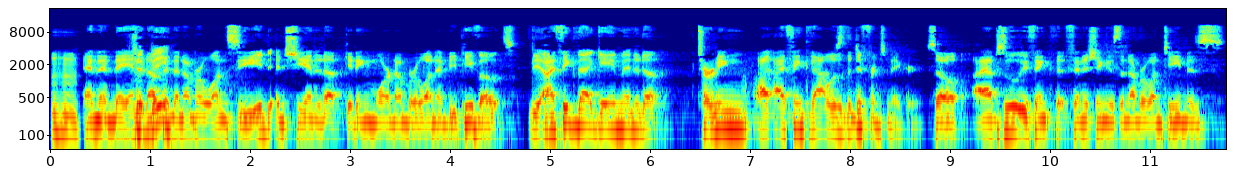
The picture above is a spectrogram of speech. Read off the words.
Mm-hmm. And then they ended Could up be. in the number one seed, and she ended up getting more number one MVP votes. Yeah. And I think that game ended up turning, I, I think that was the difference maker. So I absolutely think that finishing as the number one team is,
